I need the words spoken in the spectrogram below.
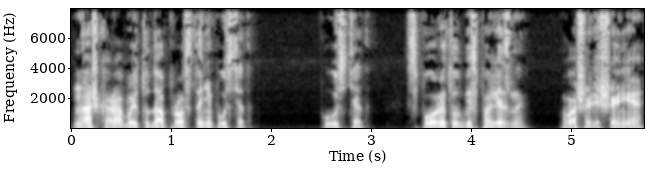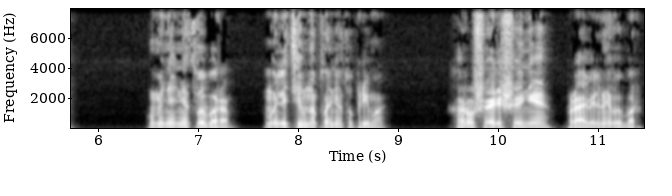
Наш корабль туда просто не пустят». «Пустят. Споры тут бесполезны. Ваше решение...» «У меня нет выбора. Мы летим на планету Прима». «Хорошее решение. Правильный выбор».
